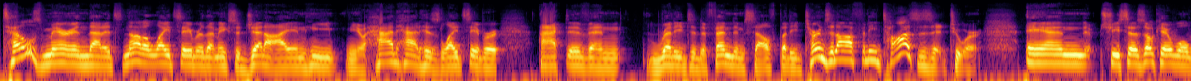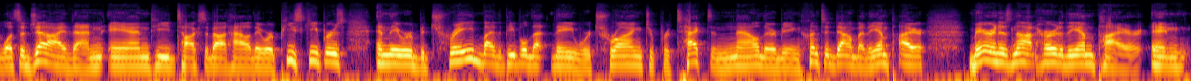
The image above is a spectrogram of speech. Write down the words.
tells Merrin that it's not a lightsaber that makes a Jedi, and he, you know, had had his lightsaber active and ready to defend himself, but he turns it off and he tosses it to her. And she says, Okay, well, what's a Jedi then? And he talks about how they were peacekeepers and they were betrayed by the people that they were trying to protect, and now they're being hunted down by the Empire. Merrin has not heard of the Empire, and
